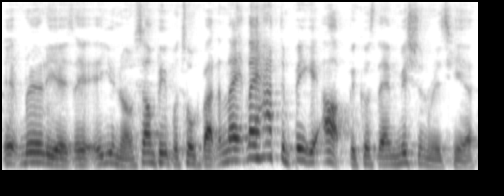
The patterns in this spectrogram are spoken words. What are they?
It really is. It, you know, some people talk about it and they, they have to big it up because they're missionaries here.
